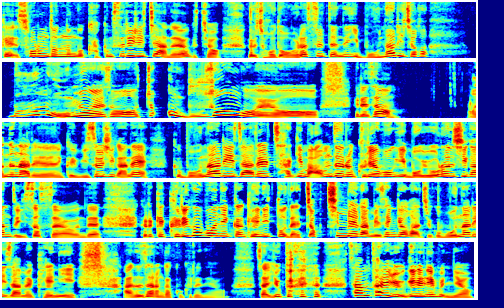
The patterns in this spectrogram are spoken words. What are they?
이렇게 소름 돋는 거 가끔 스릴 있지 않아요? 그쵸? 그래서 저도 어렸을 때는 이 모나리자가 너무 오묘해서 조금 무서운 거예요. 그래서 어느 날은 그 미술 시간에 그 모나리자를 자기 마음대로 그려보기 뭐 요런 시간도 있었어요. 근데 그렇게 그리고 보니까 괜히 또 내적 친밀감이 생겨가지고 모나리자 하면 괜히 아는 사람 같고 그러네요. 자, 68, 3861님은요.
